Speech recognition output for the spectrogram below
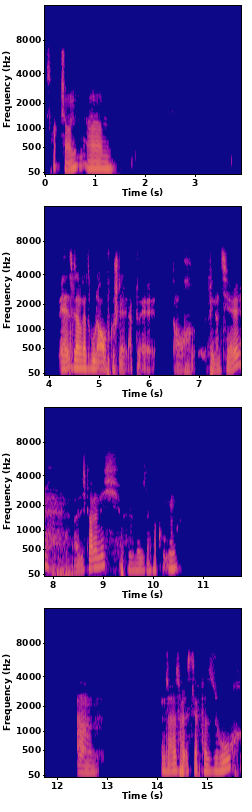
Das rockt schon. Ähm, ja, insgesamt ganz gut aufgestellt aktuell. Auch Finanziell? Weiß ich gerade nicht. Muss ich gleich mal gucken. Ähm, Im Zweifelsfall ist der Versuch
